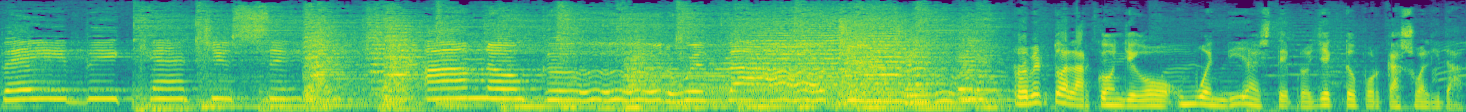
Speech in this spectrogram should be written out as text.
Baby, can't you see? I'm no good without you. Roberto Alarcón llegó un buen día a este proyecto por casualidad.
